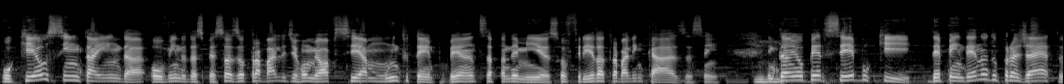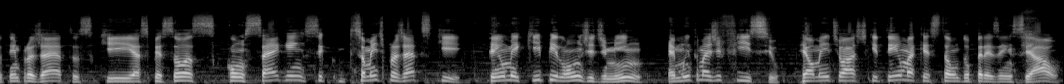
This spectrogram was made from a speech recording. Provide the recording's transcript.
o que eu sinto ainda ouvindo das pessoas, eu trabalho de home office há muito tempo, bem antes da pandemia. Eu sou freela, trabalho em casa, assim. Uhum. Então eu percebo que, dependendo do projeto, tem projetos que as pessoas conseguem, se, principalmente projetos que tem uma equipe longe de mim, é muito mais difícil. Realmente eu acho que tem uma questão do presencial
